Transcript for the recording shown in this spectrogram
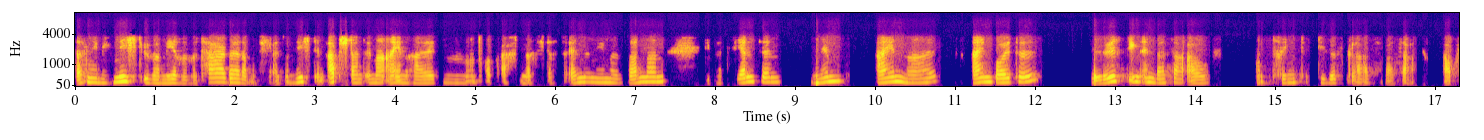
Das nehme ich nicht über mehrere Tage, da muss ich also nicht den Abstand immer einhalten und darauf achten, dass ich das zu Ende nehme, sondern die Patientin nimmt einmal einen Beutel, löst ihn in Wasser auf und trinkt dieses Glas Wasser auf.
